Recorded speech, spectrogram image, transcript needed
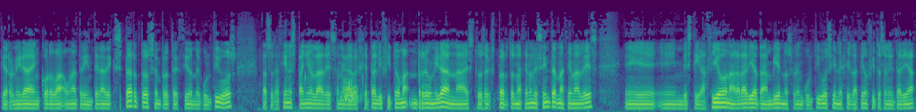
que reunirá en Córdoba a una treintena de expertos en protección de cultivos. La Asociación Española de Sanidad Vegetal y Fitoma reunirán a estos expertos nacionales e internacionales eh, en investigación agraria también, no solo en cultivos, y en legislación fitosanitaria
